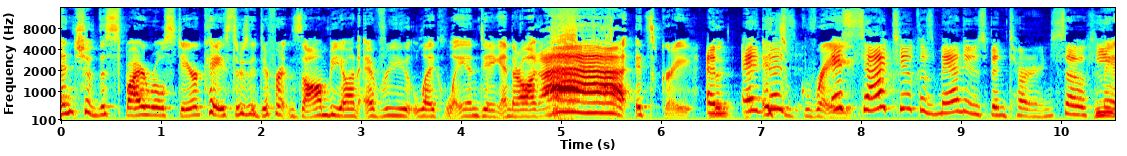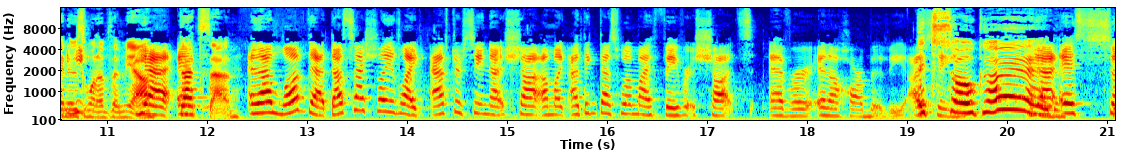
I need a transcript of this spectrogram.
inch of the spiral staircase, there's a different zombie on every like landing, and they're like, "Ah!" It's great. And, The- and it's this- great. It's sad too because Manu's been turned, so he Manu's he- one of them, yeah. Yeah, and- That's sad. And I love that. That's actually like after seeing that shot, I'm like, I think that's one of my favorite shots ever in a horror movie. I've It's seen. so good. Yeah, it's so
